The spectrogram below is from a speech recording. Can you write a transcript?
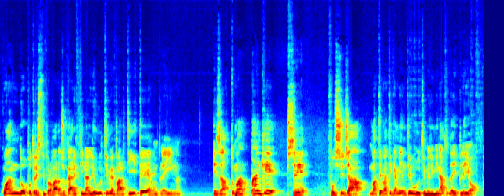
quando potresti provare a giocare fino alle ultime partite? un play-in. Esatto, ma anche se fossi già matematicamente ultimo, eliminato dai playoff,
